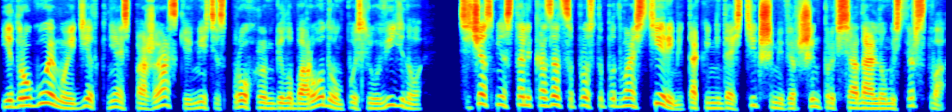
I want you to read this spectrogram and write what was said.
И другой мой дед, князь Пожарский, вместе с Прохором Белобородовым после увиденного, сейчас мне стали казаться просто подмастерьями, так и не достигшими вершин профессионального мастерства.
